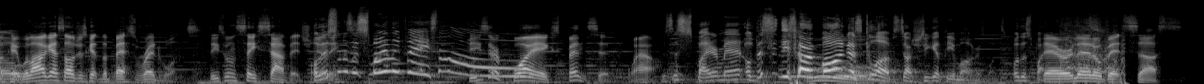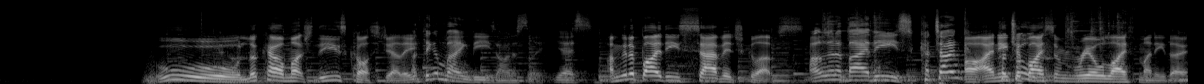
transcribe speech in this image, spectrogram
Okay, well I guess I'll just get the best red ones. These ones say Savage. Oh, this one has a smiley face. Oh. These are quite expensive. Wow. Is this Spider-Man? Oh, this is these are Among Us gloves. Josh, you get the Among Us ones. Or the Spider -Man. They're a little bit sus. Ooh, look how much these cost, Jelly. I think I'm buying these, honestly. Yes. I'm gonna buy these Savage gloves. I'm gonna buy these. Kachunk. Oh, I need to buy some real life money though.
